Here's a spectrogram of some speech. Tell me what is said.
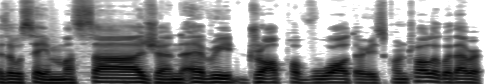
as i was saying massage and every drop of water is controlled whatever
